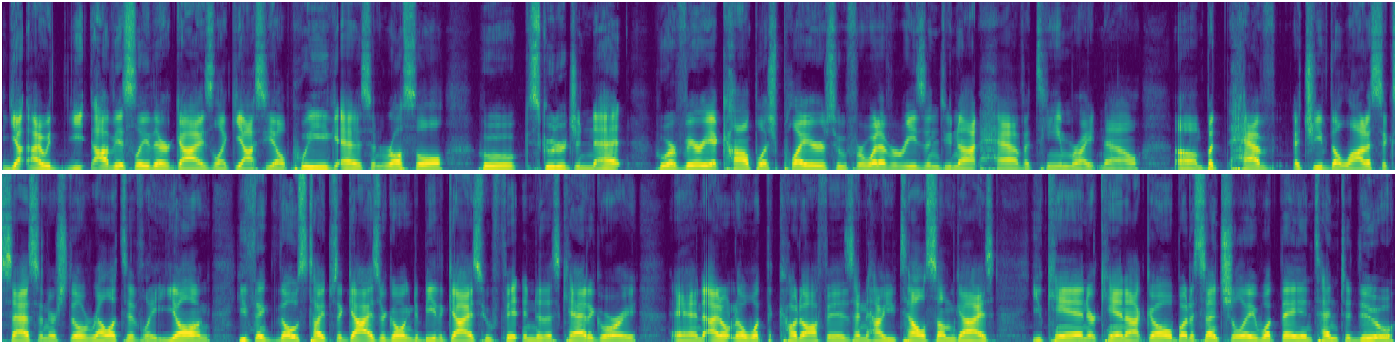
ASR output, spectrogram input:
yeah, I would obviously there are guys like Yasiel Puig, Addison Russell, who Scooter Gennett, who are very accomplished players who, for whatever reason, do not have a team right now, um, but have achieved a lot of success and are still relatively young. You think those types of guys are going to be the guys who fit into this category. And I don't know what the cutoff is and how you tell some guys you can or cannot go, but essentially what they intend to do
